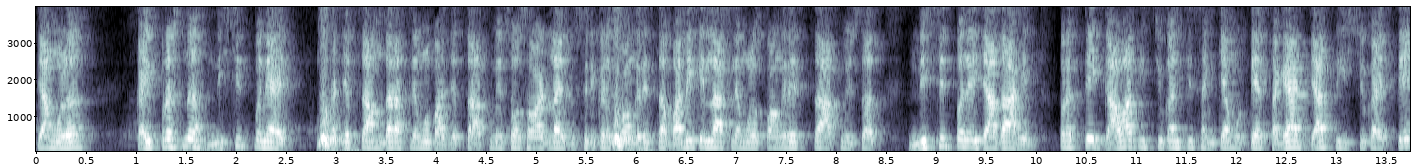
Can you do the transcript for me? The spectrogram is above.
त्यामुळं काही प्रश्न निश्चितपणे आहेत. भाजपचा आमदार असल्यामुळे भाजपचा आत्मविश्वास वाढलाय. दुसरीकडे काँग्रेसचा बालेकिल्ला असल्यामुळे काँग्रेसचा आत्मविश्वास निश्चितपणे जादा आहे. प्रत्येक गावात इच्छुकांची संख्या मोठी आहे. सगळ्यात जास्त इच्छुक आहेत ते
